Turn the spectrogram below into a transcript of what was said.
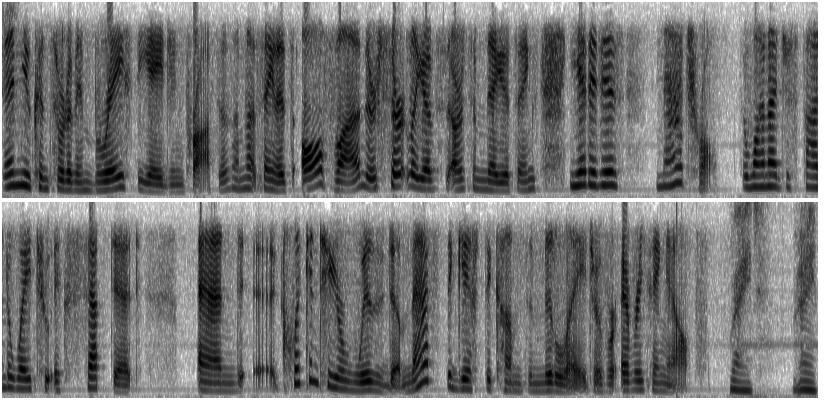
Then you can sort of embrace the aging process. I'm not saying it's all fun. There certainly are- some negative things, yet it is natural. So why not just find a way to accept it and uh, click into your wisdom? That's the gift that comes in middle age over everything else. Right, right.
